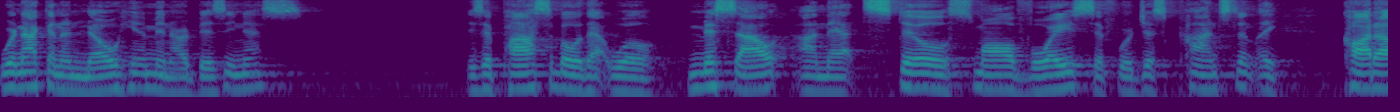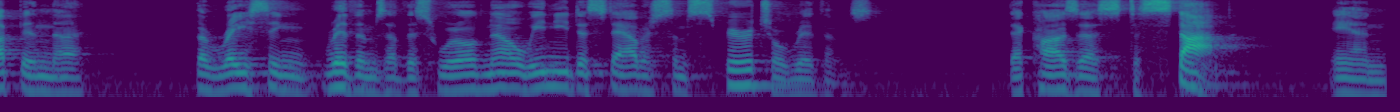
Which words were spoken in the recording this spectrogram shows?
we're not going to know Him in our busyness? Is it possible that we'll miss out on that still small voice if we're just constantly caught up in the, the racing rhythms of this world? No, we need to establish some spiritual rhythms that cause us to stop and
